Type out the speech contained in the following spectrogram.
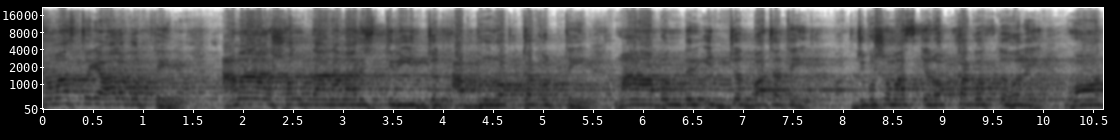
সমাজটাকে ভালো করতে, আমার সন্তান, আমার স্ত্রী ইজ্জত, আব্রু রক্ষা করতে, মা বোনদের ইজ্জত বাঁচাতে যুব সমাজকে রক্ষা করতে হলে, মদ,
